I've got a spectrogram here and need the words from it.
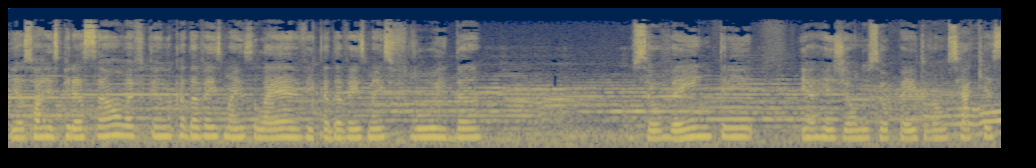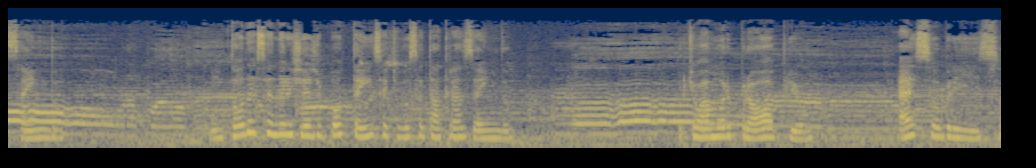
E a sua respiração vai ficando cada vez mais leve, cada vez mais fluida. O seu ventre e a região do seu peito vão se aquecendo com toda essa energia de potência que você está trazendo. Porque o amor próprio é sobre isso.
